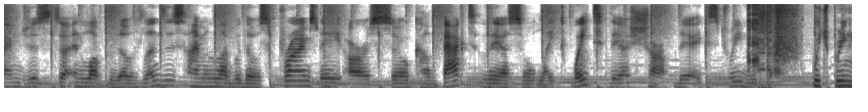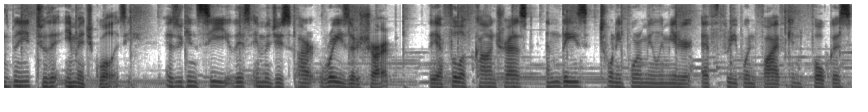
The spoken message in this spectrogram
I'm just uh, in love with those lenses. I'm in love with those primes. They are so compact, they are so lightweight, they are sharp, they're extremely sharp. Which brings me to the image quality. As you can see, these images are razor sharp. They are full of contrast, and these 24mm f3.5 can focus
